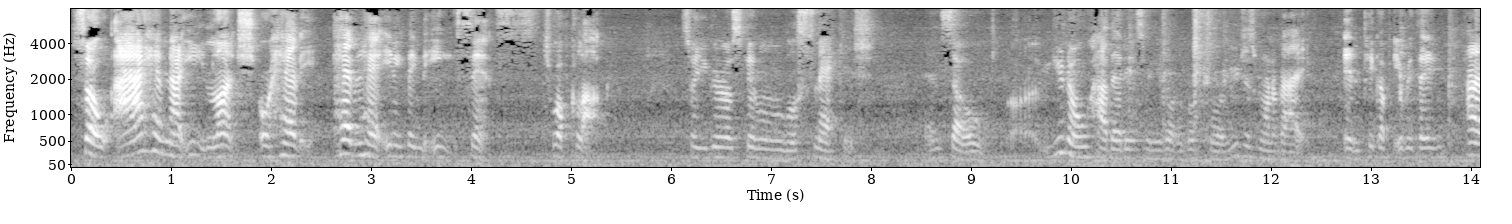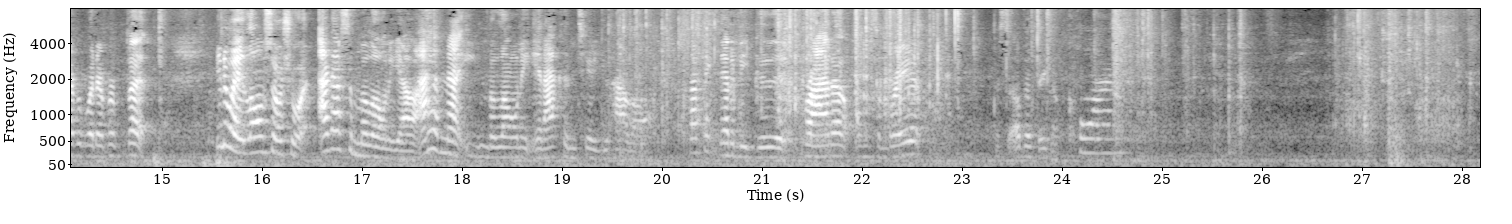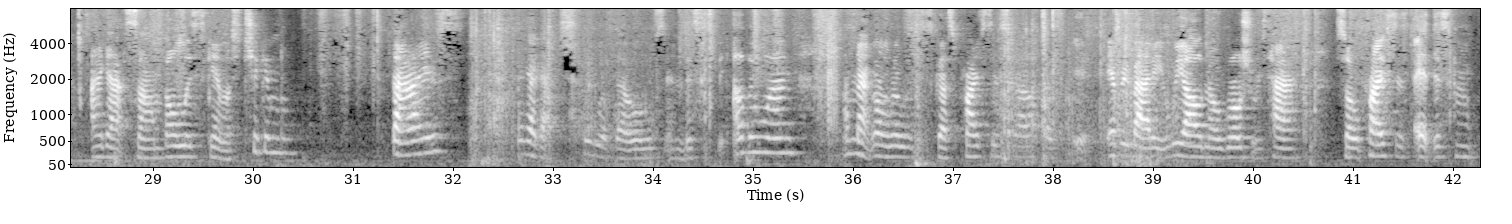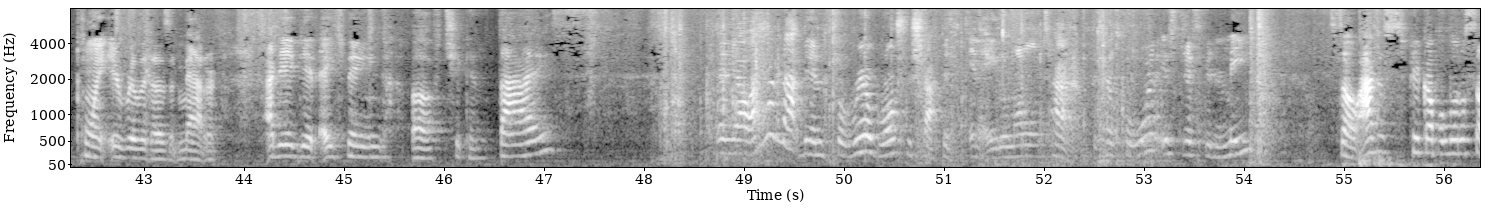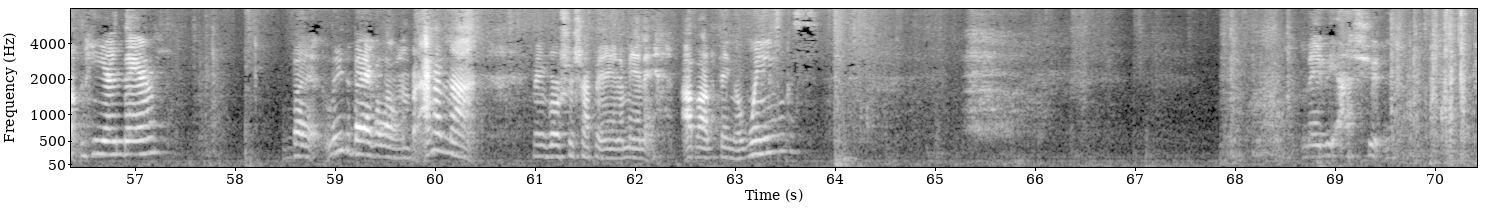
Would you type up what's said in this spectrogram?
So I have not eaten lunch or have haven't had anything to eat since 12 o'clock. So you girls feeling a little snackish, and so uh, you know how that is when you go to the store. You just want to buy and pick up everything, however, whatever. But anyway, long story short, I got some bologna, y'all. I have not eaten bologna, and I couldn't tell you how long. I think that'll be good fried up on some bread. This other thing of corn. I got some boneless, skinless chicken thighs. I think I got two of those, and this is the other one. I'm not going to really discuss prices, y'all, because everybody, we all know groceries high. So prices at this point, it really doesn't matter. I did get a thing of chicken thighs. And y'all, I have not been for real grocery shopping in a long time. Because for one, it's just been me. So I just pick up a little something here and there. But leave the bag alone. But I have not been grocery shopping in a minute. I bought a thing of wings. Maybe I shouldn't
